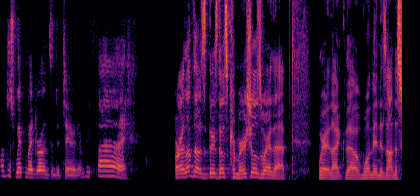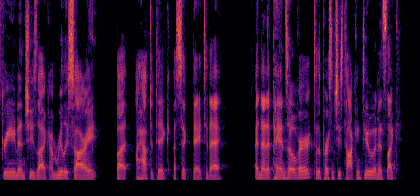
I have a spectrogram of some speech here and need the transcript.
I'll just whip my drones into tune. It'll be fine. Or I love those. There's those commercials where the where like the woman is on the screen and she's like, "I'm really sorry, but I have to take a sick day today," and then it pans over to the person she's talking to, and it's like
